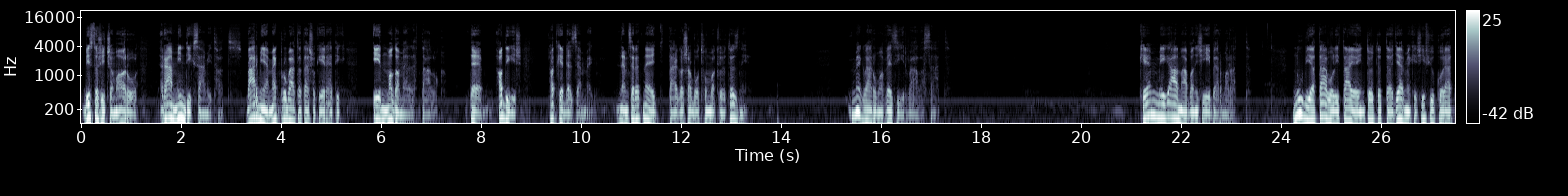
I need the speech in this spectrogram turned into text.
biztosítsam arról, rám mindig számíthat. Bármilyen megpróbáltatások érhetik, én maga mellett állok. De addig is, hadd kérdezzem meg, nem szeretne egy tágasabb otthonba költözni? Megvárom a vezír válaszát. Kem még álmában is éber maradt. Núbia távoli tájain töltötte a gyermek és ifjúkorát,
